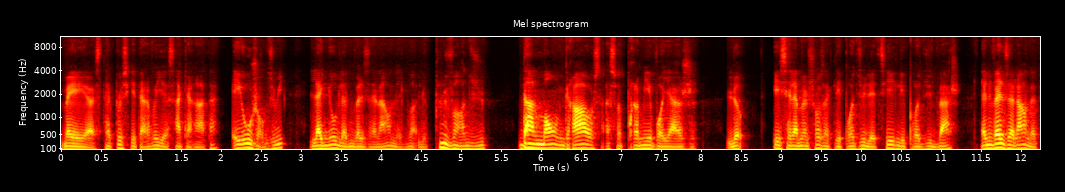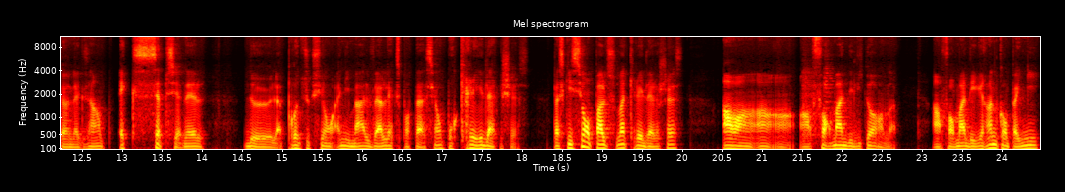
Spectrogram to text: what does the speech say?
Mais euh, c'est un peu ce qui est arrivé il y a 140 ans. Et aujourd'hui, l'agneau de la Nouvelle-Zélande est le plus vendu dans le monde grâce à ce premier voyage-là. Et c'est la même chose avec les produits laitiers, les produits de vache. La Nouvelle-Zélande est un exemple exceptionnel de la production animale vers l'exportation pour créer de la richesse. Parce qu'ici, on parle souvent de créer de la richesse en, en formant des licornes, en formant des grandes compagnies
